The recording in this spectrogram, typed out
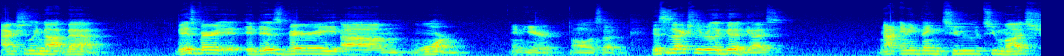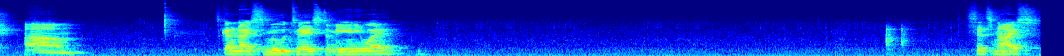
Actually not bad. It is very, it is very um, warm in here all of a sudden. This is actually really good, guys. Not anything too, too much. Um, it's got a nice smooth taste to me anyway. Sits nice,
